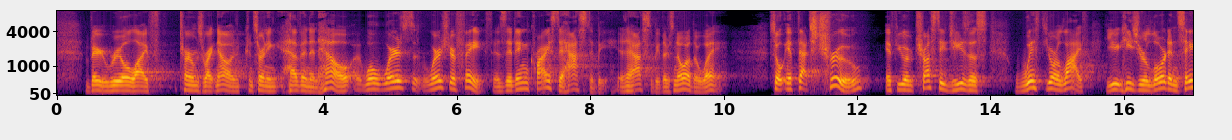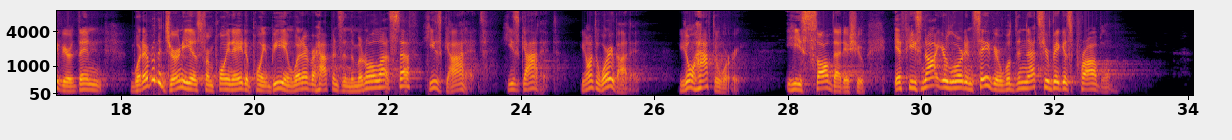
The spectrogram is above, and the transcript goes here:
very real life terms right now concerning heaven and hell, well, where's, where's your faith? Is it in Christ? It has to be. It has to be. There's no other way. So if that's true, if you have trusted Jesus with your life, you, he's your Lord and Savior, then whatever the journey is from point A to point B and whatever happens in the middle of that stuff, he's got it. He's got it. You don't have to worry about it. You don't have to worry he's solved that issue. If he's not your Lord and Savior, well, then that's your biggest problem.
